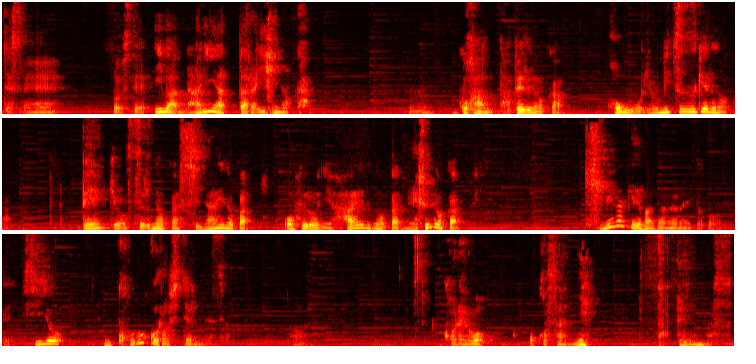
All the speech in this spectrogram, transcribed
ですね。そして、今何やったらいいのか。うん、ご飯食べるのか。本を読み続けるのか。勉強するのかしないのか。お風呂に入るのか寝るのか。決めなければならないところって日常コロコロしてるんですよ。うんこれをお子さんにさせるんです。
